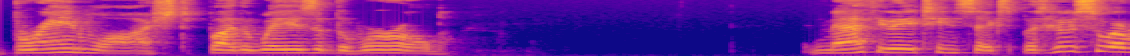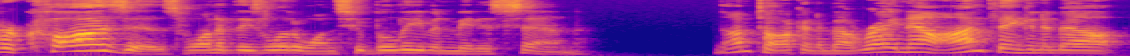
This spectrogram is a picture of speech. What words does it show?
brainwashed by the ways of the world Matthew 18, 6, but whosoever causes one of these little ones who believe in me to sin. I'm talking about right now, I'm thinking about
